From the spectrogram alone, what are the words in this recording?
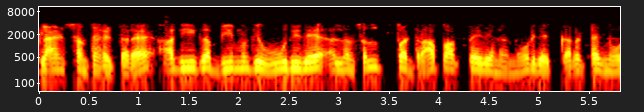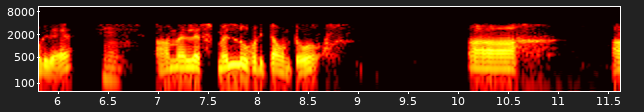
ಗ್ಲ್ಯಾಂಡ್ಸ್ ಅಂತ ಹೇಳ್ತಾರೆ. ಅದೀಗ ಭೀಮಿಗೆ ಊದಿದೆ ಅಲ್ಲೊಂದು ಸ್ವಲ್ಪ ಡ್ರಾಪ್ ಆಗ್ತಾ ಇದೆ ನಾನು ನೋಡಿದೆ ಕರೆಕ್ಟಾಗಿ ನೋಡಿದೆ. ಆಮೇಲೆ ಸ್ಮೆಲ್ಲು ಹೊಡಿತಾ ಉಂಟು. ಆ ಆ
